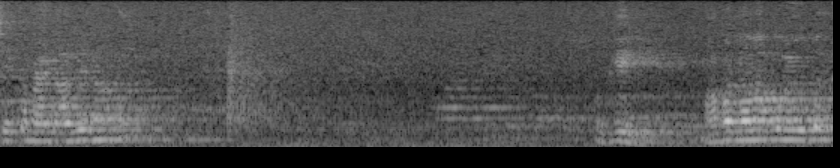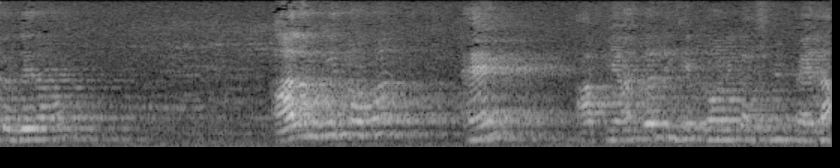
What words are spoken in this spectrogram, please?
अच्छे कमेंट आ रहा हूँ ओके बाबा मामा को मैं ऊपर कर दे रहा हूँ। आलमगीर मामा हैं आप यहाँ कर लीजिए क्रॉनिकल्स में पहला।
